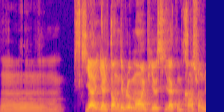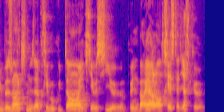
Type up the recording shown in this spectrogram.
il y a le temps de développement et puis il y a aussi la compréhension du besoin qui nous a pris beaucoup de temps et qui est aussi un peu une barrière à l'entrée, c'est-à-dire que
